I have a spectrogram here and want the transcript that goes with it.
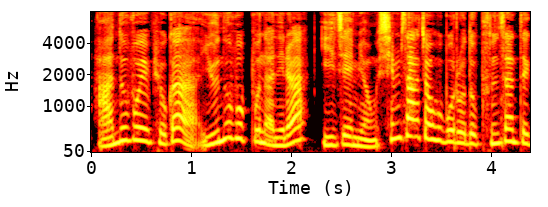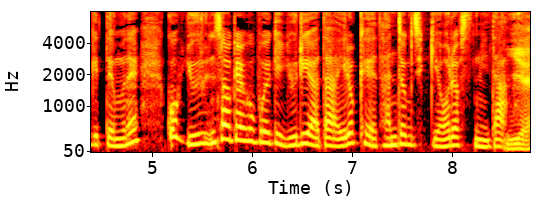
안 후보의 표가 윤 후보뿐 아니라 이재명, 심상정 후보로도 분산되기 때문에 꼭 윤석열 후보에게 유리하다. 이렇게 단정 짓기 어렵습니다. 예.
